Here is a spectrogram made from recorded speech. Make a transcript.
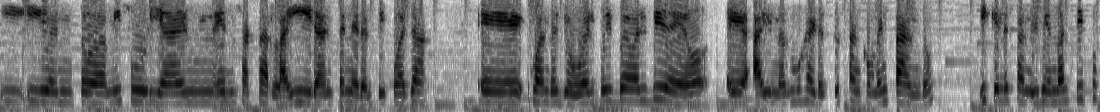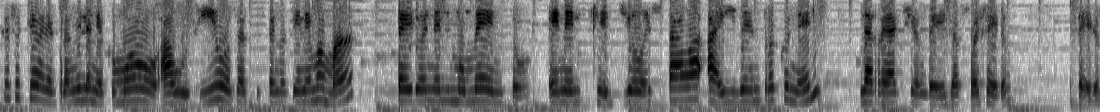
y, y en toda mi furia, en, en sacar la ira, en tener el tipo allá, eh, cuando yo vuelvo y veo el video, eh, hay unas mujeres que están comentando y que le están diciendo al tipo que se quedó en el Transmilenio como abusivo, o sea, que usted no tiene mamá, pero en el momento en el que yo estaba ahí dentro con él, la reacción de ella fue cero, cero.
